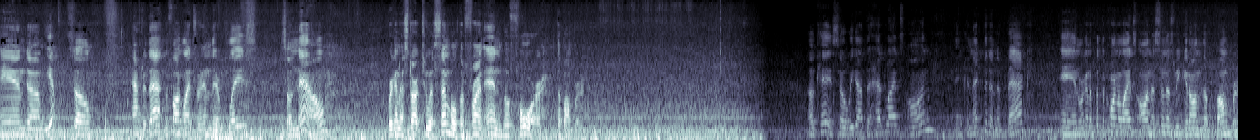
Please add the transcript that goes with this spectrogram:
And um, yep, so after that, the fog lights are in their place. So now we're gonna start to assemble the front end before the bumper. Okay, so we got the headlights on and connected in the back. And we're gonna put the corner lights on as soon as we get on the bumper.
